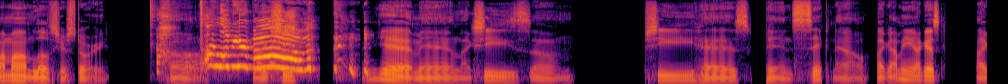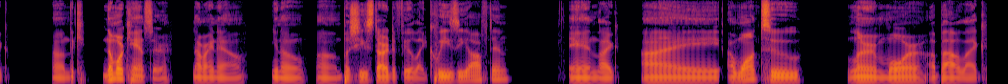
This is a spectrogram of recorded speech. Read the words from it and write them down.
my mom loves your story um, i love your mom like she, yeah, man. Like she's um she has been sick now. Like I mean, I guess like um the no more cancer, not right now, you know. Um but she started to feel like queasy often. And like I I want to learn more about like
